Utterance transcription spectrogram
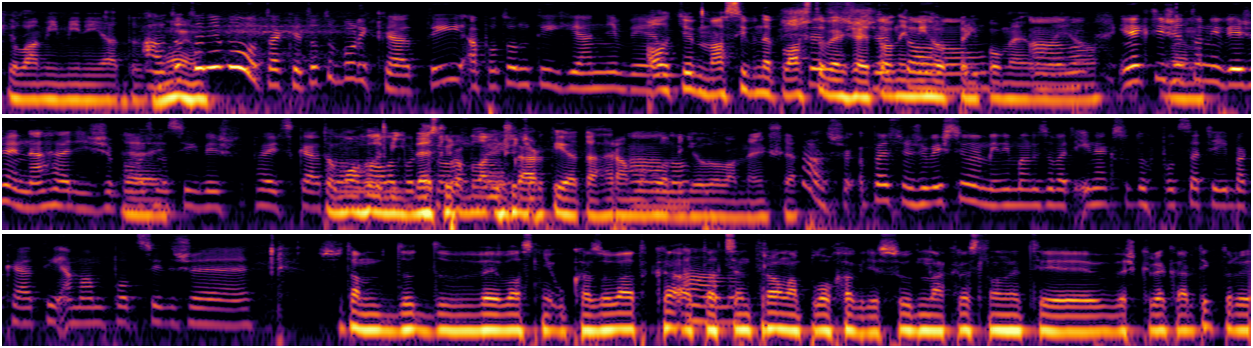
kilami miniatúr. Ale toto nebolo také, toto boli karty a potom tých, ja neviem... Ale tie masívne plastové žetóny mi ho pripomenuli. áno. No. Inak tie žetóny vieš aj nahradiť, že povedzme si ich vieš spraviť z To kartónu. mohli byť bez problémov karty a tá hra mohla Áno. byť oveľa menšia. Áno, presne, že vieš si ju minimalizovať, inak sú to v podstate iba karty a mám pocit, že... Sú tam d- dve vlastne ukazovátka a tá Áno. centrálna plocha, kde sú nakreslené tie veškeré karty, ktoré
